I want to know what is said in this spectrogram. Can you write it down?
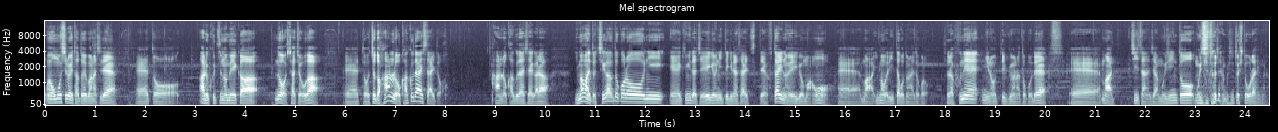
面白い例え話で、えーと、ある靴のメーカーの社長が、えーと、ちょっと販路を拡大したいと。販路を拡大したいから今までと違うところに、えー、君たち営業に行ってきなさいっつって2人の営業マンを、えー、まあ、今まで行ったことないところ。それは船に乗っていくようなところで、えー、まあ、小さなじゃあ無人島 無人島じゃない無人島人おらへんかな、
